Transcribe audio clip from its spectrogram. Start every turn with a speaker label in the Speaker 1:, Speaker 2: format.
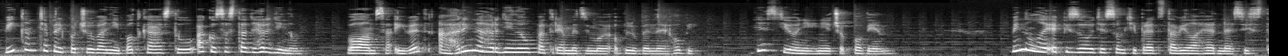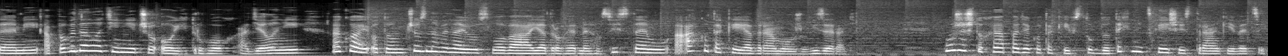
Speaker 1: Vítam ťa pri počúvaní podcastu Ako sa stať hrdinom. Volám sa Ivet a hry na hrdinov patria medzi moje obľúbené hobby. Dnes ti o nich niečo poviem. V minulej epizóde som ti predstavila herné systémy a povedala ti niečo o ich druhoch a delení, ako aj o tom, čo znamenajú slová jadro herného systému a ako také jadrá môžu vyzerať. Môžeš to chápať ako taký vstup do technickejšej stránky veci.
